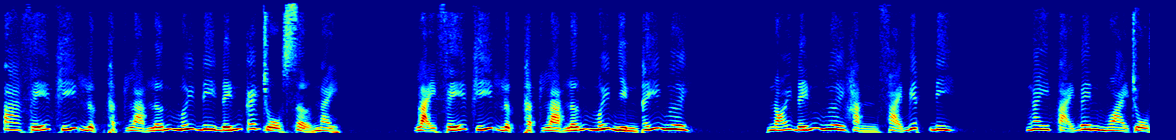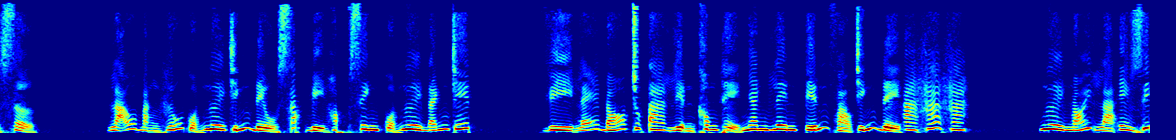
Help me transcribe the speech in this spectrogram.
Ta phế khí lực thật là lớn mới đi đến cái trụ sở này. Lại phế khí lực thật là lớn mới nhìn thấy ngươi. Nói đến ngươi hẳn phải biết đi. Ngay tại bên ngoài trụ sở. Lão bằng hữu của ngươi chính đều sắp bị học sinh của ngươi đánh chết. Vì lẽ đó chúng ta liền không thể nhanh lên tiến vào chính đề a ha ha. Ngươi nói là Ezit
